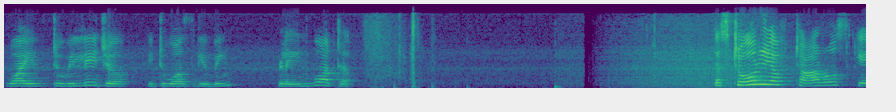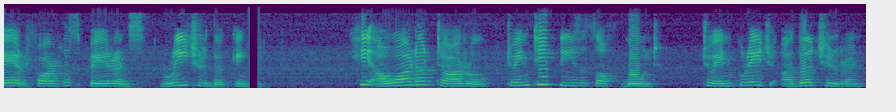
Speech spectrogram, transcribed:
while to villager it was giving plain water. The story of Taro's care for his parents reached the king. He awarded Taro 20 pieces of gold to encourage other children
